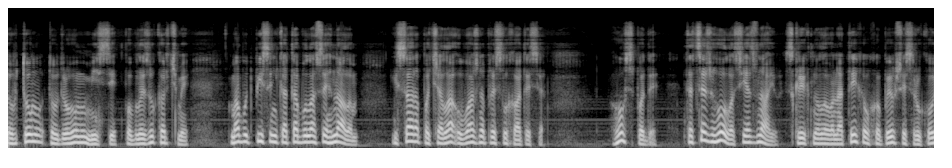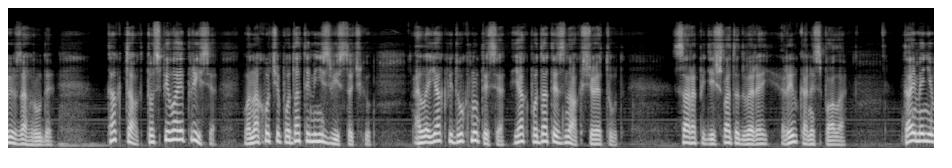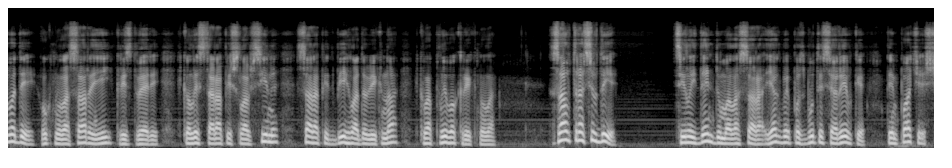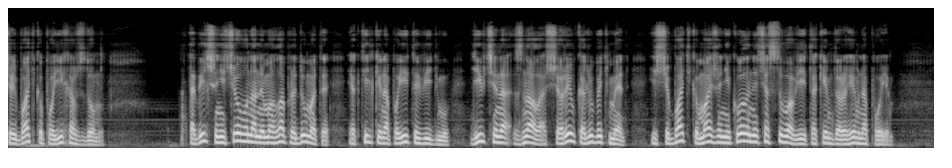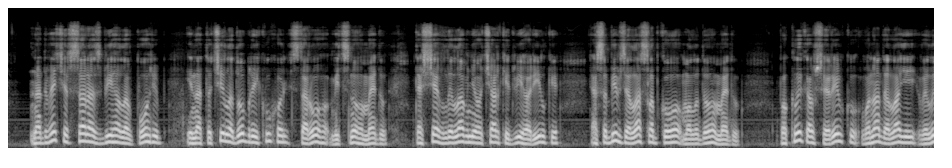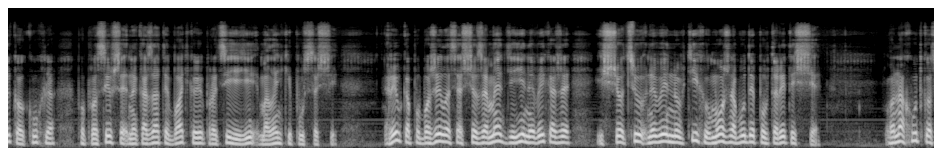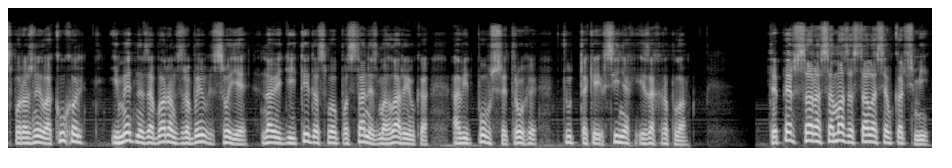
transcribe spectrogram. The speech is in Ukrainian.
то в тому, то в другому місці, поблизу корчми. Мабуть, пісенька та була сигналом, і Сара почала уважно прислухатися. Господи, та це ж голос, я знаю, скрикнула вона тихо, вхопившись рукою за груди. Так, так, то співає Пріся. Вона хоче подати мені звісточку. Але як відгукнутися, як подати знак, що я тут? Сара підійшла до дверей, ривка не спала. Дай мені води. гукнула Сара їй крізь двері, і коли стара пішла в сіни, Сара підбігла до вікна і квапливо крикнула Завтра сюди. Цілий день думала Сара, як би позбутися ривки, тим паче, що й батько поїхав з дому. Та більше нічого вона не могла придумати, як тільки напоїти відьму. Дівчина знала, що ривка любить мед, і що батько майже ніколи не частував їй таким дорогим напоєм. Надвечір Сара збігала в погріб і наточила добрий кухоль старого міцного меду та ще влила в нього чарки дві горілки, а собі взяла слабкого молодого меду. Покликавши ривку, вона дала їй великого кухля, попросивши не казати батькові про ці її маленькі пустощі. Ривка побожилася, що за мед її не викаже і що цю невинну втіху можна буде повторити ще. Вона хутко спорожнила кухоль, і мед незабаром зробив своє. Навіть дійти до свого поста не змогла ривка, а відповзши трохи тут таки в сінях і захропла. Тепер Сара сама зосталася в корчмі.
